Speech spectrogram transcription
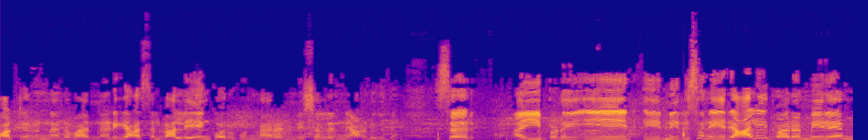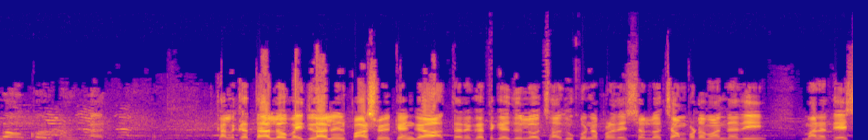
డాక్టర్ ఉన్నారు. వారిని అడిగి అసలు వాళ్ళు ఏం కోరుకుంటున్నారు విషయాలన్నీ అడుగుదాం. సార్ ఇప్పుడు ఈ ఈ నిరసన ఈ ర్యాలీ ద్వారా మీరేం కోరుకుంటున్నారు? కలకత్తాలో వైద్యురాలిని పార్శ్వికంగా తరగతి గదిలో చదువుకున్న ప్రదేశంలో చంపడం అన్నది మన దేశ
